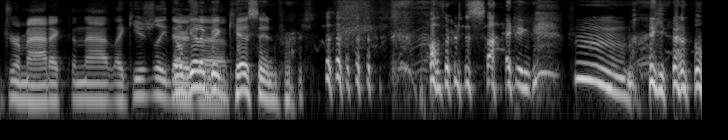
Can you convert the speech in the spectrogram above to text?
dramatic than that. Like usually They'll there's get a, big kiss in first while they're deciding. Hmm. Get on the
